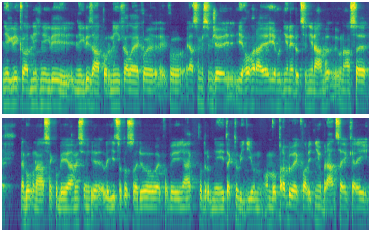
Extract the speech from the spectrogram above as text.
někdy kladných, někdy, někdy záporných, ale jako, jako, já si myslím, že jeho hra je, je hodně nedoceněná u nás, se, nebo u nás, jakoby, já myslím, že lidi, co to sledují jakoby nějak podrobněji, tak to vidí. On, on opravdu je kvalitní obránce, který,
